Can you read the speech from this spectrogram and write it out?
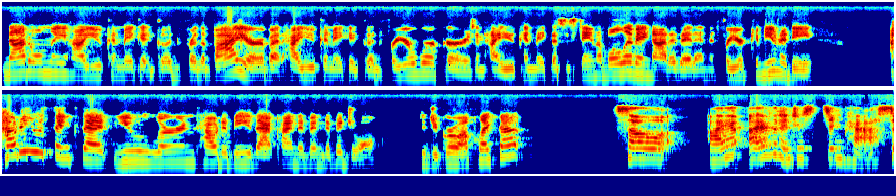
not only how you can make it good for the buyer, but how you can make it good for your workers and how you can make a sustainable living out of it and for your community. How do you think that you learned how to be that kind of individual? Did you grow up like that? So I, I have an interesting past.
